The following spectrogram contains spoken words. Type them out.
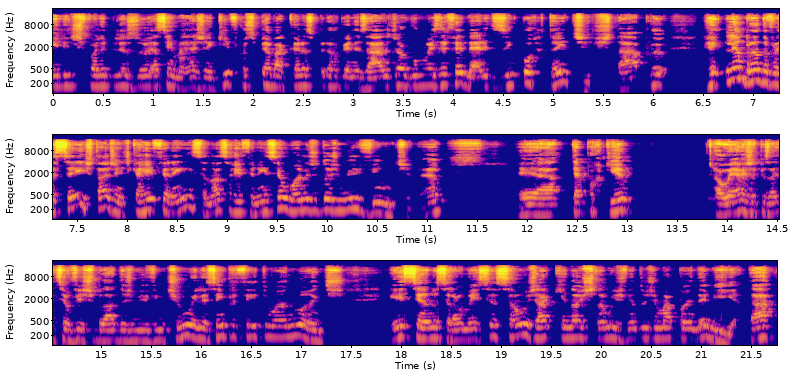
ele disponibilizou essa imagem aqui, ficou super bacana, super organizado, de algumas efemérides importantes, tá? Pro, re, lembrando a vocês, tá, gente, que a referência, a nossa referência é o ano de 2020, né? É, até porque a UERJ, apesar de ser o vestibular 2021, ele é sempre feito um ano antes. Esse ano será uma exceção, já que nós estamos vindo de uma pandemia, tá?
